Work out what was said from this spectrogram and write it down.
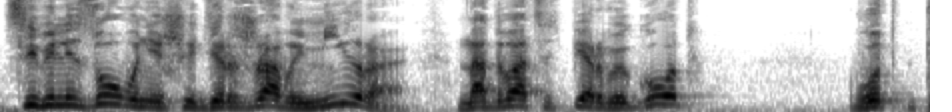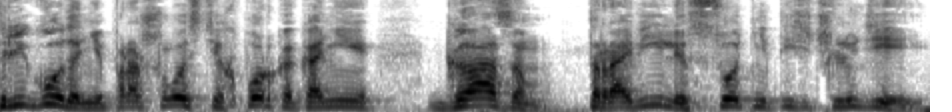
цивилизованнейшие державы мира на 21 год вот три года не прошло с тех пор, как они газом травили сотни тысяч людей.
